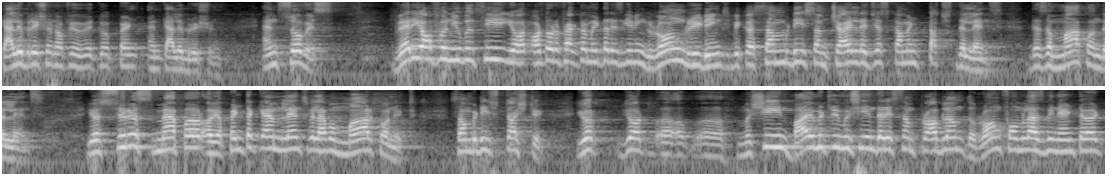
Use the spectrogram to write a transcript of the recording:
calibration of your equipment and calibration and service. Very often you will see your autorefractometer is giving wrong readings because somebody, some child has just come and touched the lens. There's a mark on the lens. Your Cirrus mapper or your Pentacam lens will have a mark on it. Somebody's touched it. Your, your uh, uh, machine, biometry machine, there is some problem. The wrong formula has been entered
